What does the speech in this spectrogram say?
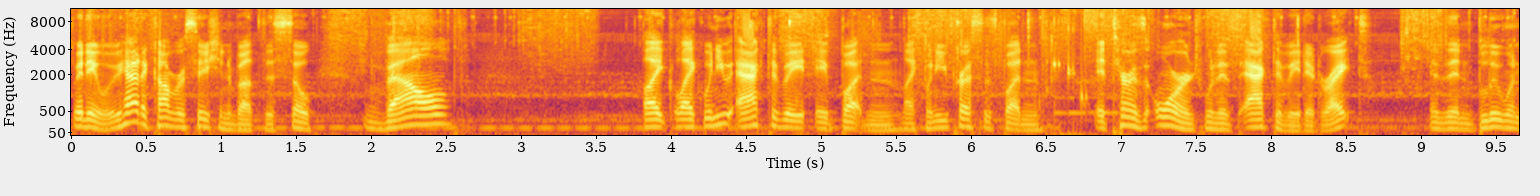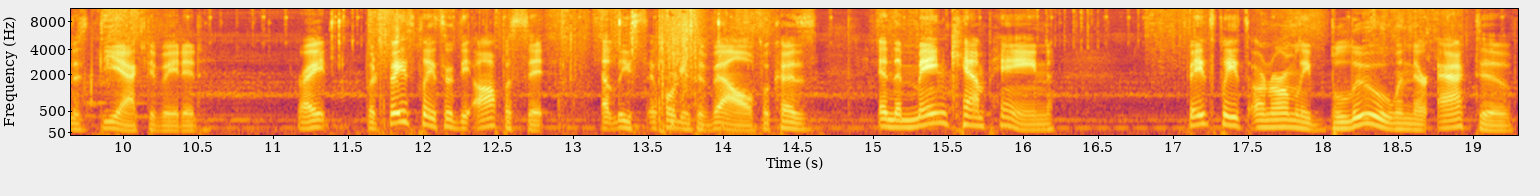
But anyway, we had a conversation about this, so... Valve... Like, like when you activate a button, like when you press this button, it turns orange when it's activated, right? And then blue when it's deactivated. Right? But faceplates are the opposite, at least according to Valve, because... In the main campaign, faceplates are normally blue when they're active,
